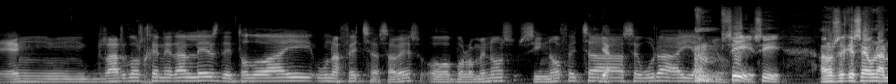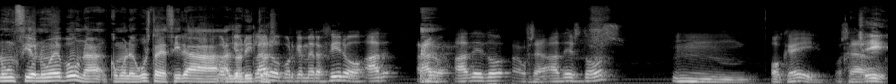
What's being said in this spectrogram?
en rasgos generales de todo hay una fecha, ¿sabes? O por lo menos, si no fecha Ya. segura, hay años. Sí, sí. A no ser que sea un anuncio nuevo, una, como le gusta decir a, Porque, Doritos. Claro, porque me refiero a, claro, AD2, o sea, Hades 2, mm, ok, o sea, Sí,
